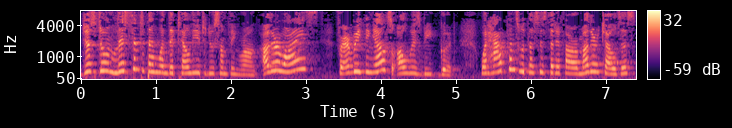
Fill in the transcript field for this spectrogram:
Just don't listen to them when they tell you to do something wrong. Otherwise, for everything else, always be good. What happens with us is that if our mother tells us,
